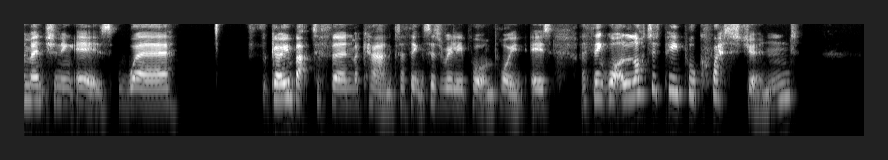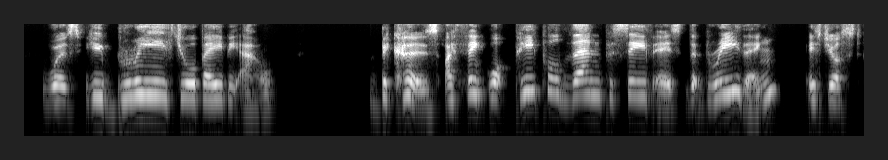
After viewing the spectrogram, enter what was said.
mentioning is where going back to Ferne McCann, because I think this is a really important point, is I think what a lot of people questioned was you breathed your baby out. Because I think what people then perceive is that breathing is just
